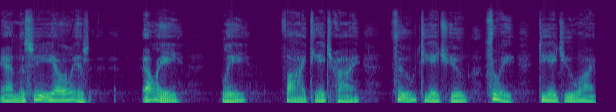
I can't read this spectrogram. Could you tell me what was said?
and the CEO is L.E. Lee Thi, T-H-I, Thu, T-H-U, Thuy, T-H-U-Y.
